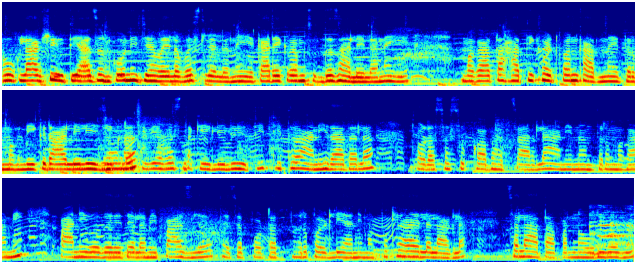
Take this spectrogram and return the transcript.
भूक लागली होती अजून कोणी जेवायला बसलेलं नाही आहे कार्यक्रमसुद्धा झालेला नाही आहे मग आता हा तिखट पण खात नाही तर मग मी इकडं आलेली जिकडं. व्यवस्था केलेली होती तिथं आणि दादाला थोडासा सुका भात चारला आणि नंतर मग आम्ही पाणी वगैरे त्याला मी पाजलं त्याच्या पोटात भर पडली आणि मग तो खेळायला लागला. चला आता आपण नवरी बघू.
